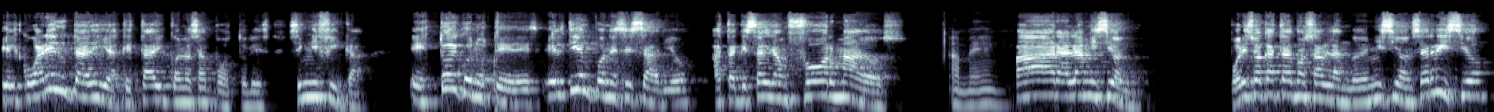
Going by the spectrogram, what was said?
el 40 días que está ahí con los apóstoles significa, estoy con ustedes el tiempo necesario hasta que salgan formados Amén. para la misión. Por eso acá estamos hablando de misión, servicio,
